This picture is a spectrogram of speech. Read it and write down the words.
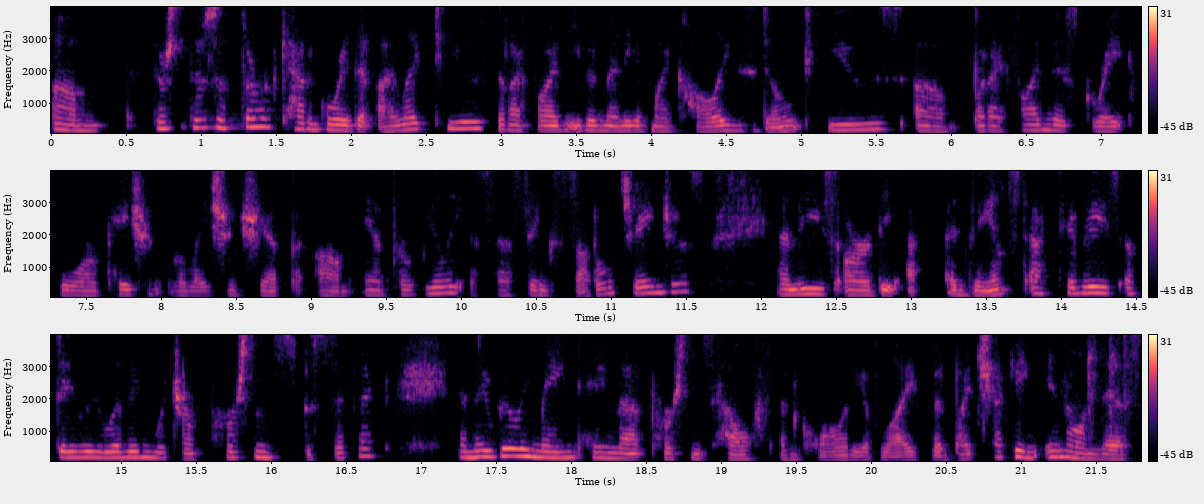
Um, there's there's a third category that I like to use that I find even many of my colleagues don't use, um, but I find this great for patient relationship um, and for really assessing subtle changes. And these are the advanced activities of daily living, which are person specific, and they really maintain that person's health and quality of life. And by checking in on this,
